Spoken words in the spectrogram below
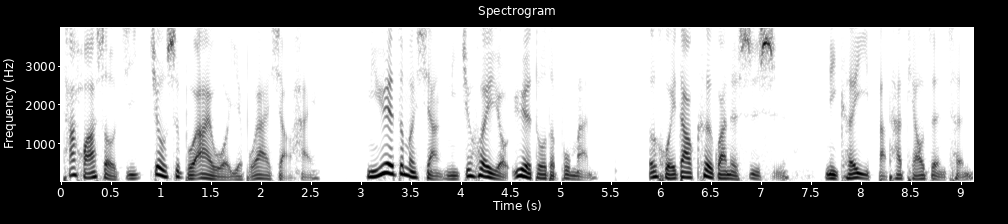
他划手机就是不爱我，也不爱小孩。你越这么想，你就会有越多的不满。而回到客观的事实。你可以把它调整成，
